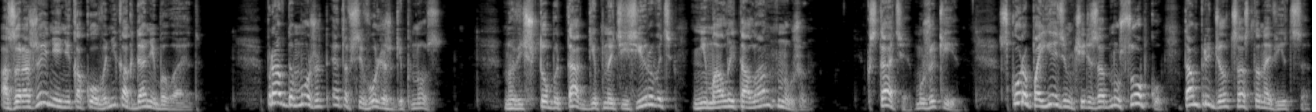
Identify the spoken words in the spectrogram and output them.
а заражения никакого никогда не бывает. Правда, может, это всего лишь гипноз. Но ведь чтобы так гипнотизировать, немалый талант нужен. Кстати, мужики, скоро поедем через одну сопку, там придется остановиться.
